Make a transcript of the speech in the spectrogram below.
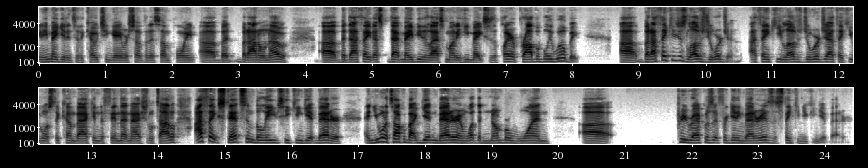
you know, he may get into the coaching game or something at some point, uh, but but I don't know. Uh, but I think that's that may be the last money he makes as a player. Probably will be. Uh, but I think he just loves Georgia. I think he loves Georgia. I think he wants to come back and defend that national title. I think Stetson believes he can get better. And you want to talk about getting better and what the number one uh, prerequisite for getting better is is thinking you can get better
